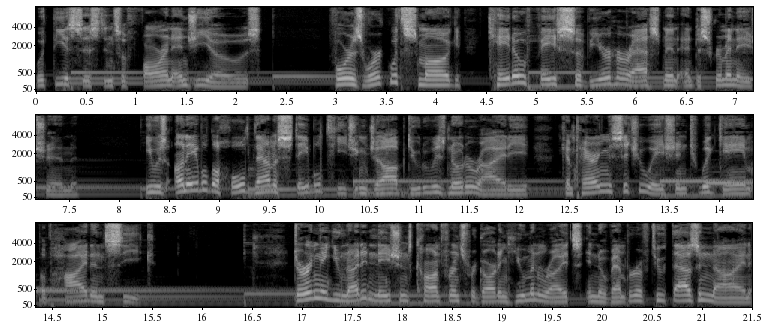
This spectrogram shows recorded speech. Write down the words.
with the assistance of foreign NGOs. For his work with SMUG, Kato faced severe harassment and discrimination. He was unable to hold down a stable teaching job due to his notoriety, comparing the situation to a game of hide and seek. During a United Nations conference regarding human rights in November of 2009,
